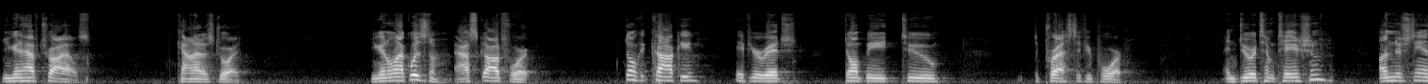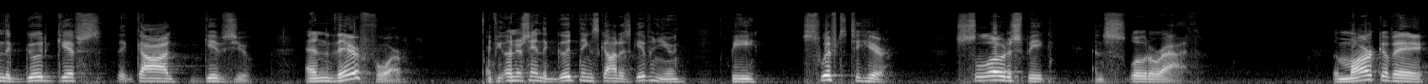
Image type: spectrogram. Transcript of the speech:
you're going to have trials. Count it as joy. You're going to lack wisdom. Ask God for it. Don't get cocky if you're rich. Don't be too depressed if you're poor. Endure temptation understand the good gifts that God gives you. And therefore, if you understand the good things God has given you, be swift to hear, slow to speak, and slow to wrath. The mark of a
